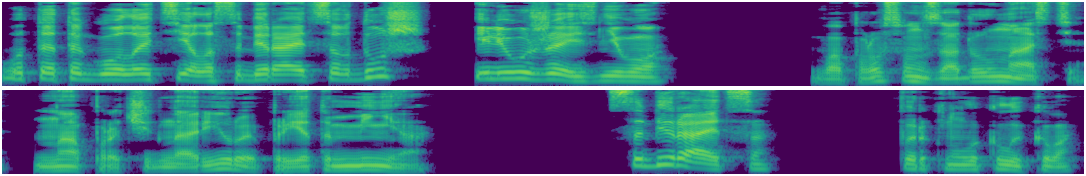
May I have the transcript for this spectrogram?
Вот это голое тело собирается в душ или уже из него?» Вопрос он задал Насте, напрочь игнорируя при этом меня. «Собирается», – фыркнула Клыкова.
